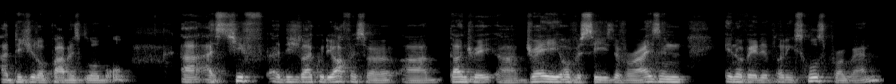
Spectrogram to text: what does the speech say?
at Digital Promise Global. Uh, as Chief uh, Digital Equity Officer, uh, D'Andre, uh, Dre oversees the Verizon Innovative Learning Schools program,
